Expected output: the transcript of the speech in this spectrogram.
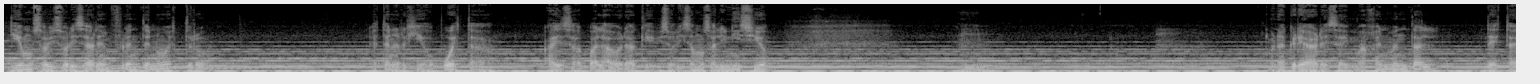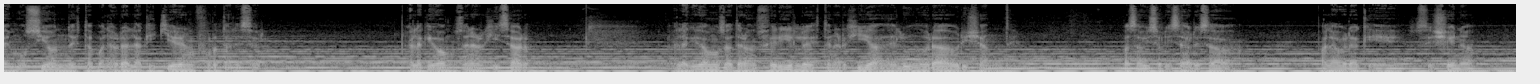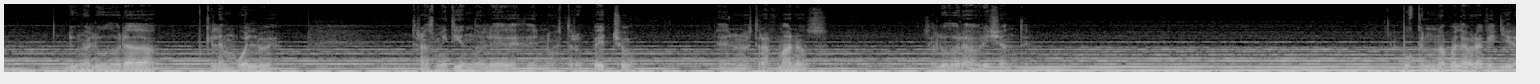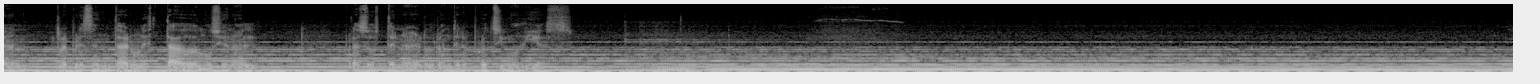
Y vamos a visualizar enfrente nuestro energía opuesta a esa palabra que visualizamos al inicio. Mm. Van a crear esa imagen mental de esta emoción, de esta palabra a la que quieren fortalecer, a la que vamos a energizar, a la que vamos a transferirle esta energía de luz dorada brillante. Vas a visualizar esa palabra que se llena de una luz dorada que la envuelve transmitiéndole desde nuestro pecho, desde nuestras manos, salud dorada brillante. Busquen una palabra que quieran representar un estado emocional para sostener durante los próximos días.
